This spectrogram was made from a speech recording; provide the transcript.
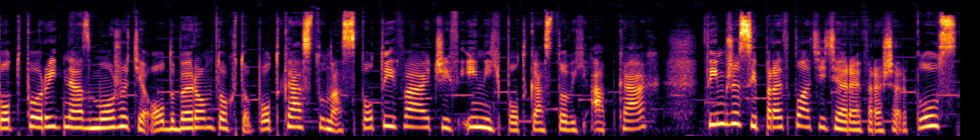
Podporiť nás môžete odberom tohto podcastu na Spotify či v iných podcastových apkách, tým, že si predplatíte Refresher Plus,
